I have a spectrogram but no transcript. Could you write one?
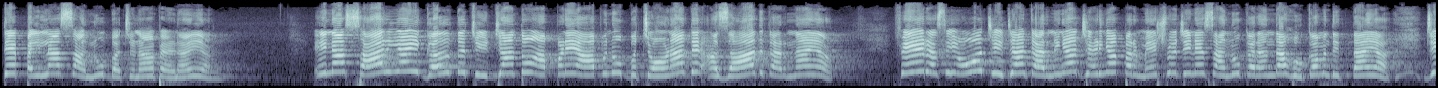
ਤੇ ਪਹਿਲਾਂ ਸਾਨੂੰ ਬਚਣਾ ਪੈਣਾ ਆ। ਇਹਨਾਂ ਸਾਰੀਆਂ ਹੀ ਗਲਤ ਚੀਜ਼ਾਂ ਬਚਾਉਣਾ ਤੇ ਆਜ਼ਾਦ ਕਰਨਾ ਆ। ਫਿਰ ਅਸੀਂ ਉਹ ਚੀਜ਼ਾਂ ਕਰਨੀਆਂ ਜਿਹੜੀਆਂ ਪਰਮੇਸ਼ਵਰ ਜੀ ਨੇ ਸਾਨੂੰ ਕਰਨ ਦਾ ਹੁਕਮ ਦਿੱਤਾ ਆ। ਜੇ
